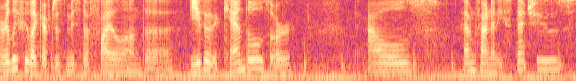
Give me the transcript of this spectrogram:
I really feel like I've just missed a file on the either the candles or the owls. I haven't found any statues.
